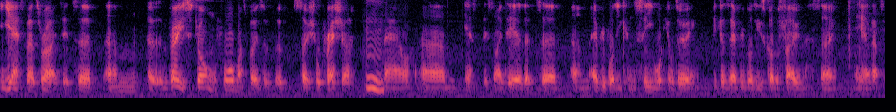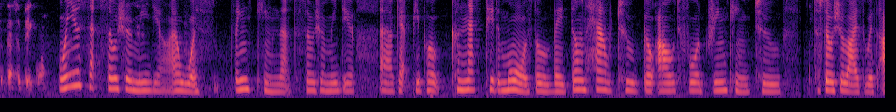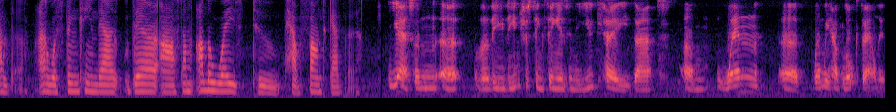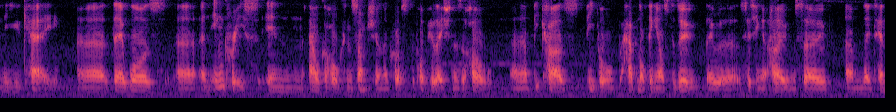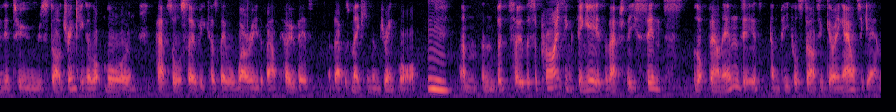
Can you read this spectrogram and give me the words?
Yes, that's right. It's a, um, a very strong form, I suppose, of, of social pressure mm. now. Um, yes, this idea that uh, um, everybody can see what you're doing because everybody's got a phone. So, yeah, that's a, that's a big one. When you said social media, I was thinking that social media uh, get people connected more so they don't have to go out for drinking to to socialize with other. I was thinking that there are some other ways to have fun together. Yes, and uh, the, the, interesting thing is in the UK that um, when uh, when we had lockdown in the UK, uh, there was uh, an increase in alcohol consumption across the population as a whole. Uh, because people had nothing else to do. They were sitting at home, so um, they tended to start drinking a lot more, and perhaps also because they were worried about COVID, that was making them drink more. Mm. Um, and, but so the surprising thing is that actually, since lockdown ended and people started going out again,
